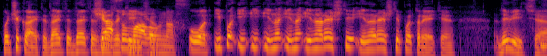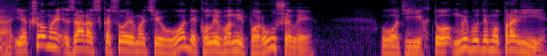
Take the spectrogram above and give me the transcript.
Почекайте, дайте, дайте Часу я закінчу. мало у нас. От, і, по, і, і, і, на- і, і, нарешті, і нарешті по-третє. Дивіться, якщо ми зараз скасуємо ці угоди, коли вони порушили от їх, то ми будемо праві.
